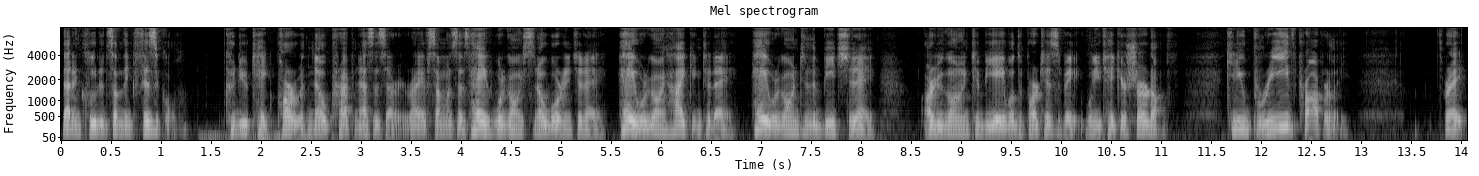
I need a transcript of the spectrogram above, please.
that included something physical, could you take part with no prep necessary, right? If someone says, hey, we're going snowboarding today, hey, we're going hiking today, hey, we're going to the beach today, Are you going to be able to participate? Will you take your shirt off? Can you breathe properly? Right,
